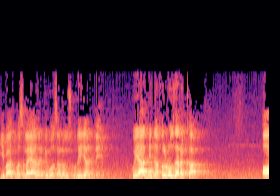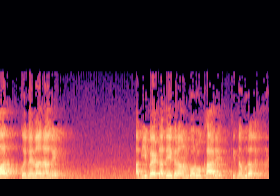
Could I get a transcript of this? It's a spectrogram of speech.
ये बात मसला याद रखे, बहुत सारे लोग इसको नहीं जानते हैं। कोई आदमी नफल रोजा रखा और कोई मेहमान आ गए, अब ये बैठा देख रहा उनको रोक खा रहे, कितना बुरा लगता है।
